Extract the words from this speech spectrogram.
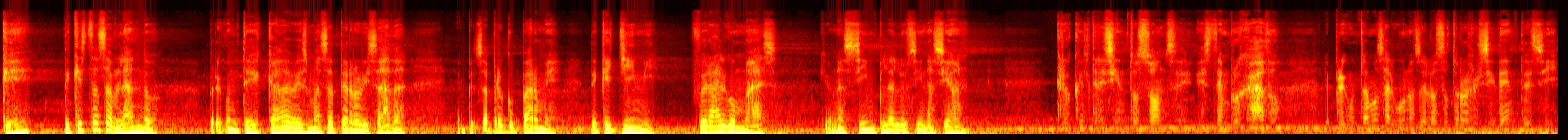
¿Qué? ¿De qué estás hablando? Pregunté cada vez más aterrorizada. Empecé a preocuparme de que Jimmy fuera algo más que una simple alucinación. Creo que el 311 está embrujado. Le preguntamos a algunos de los otros residentes y,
